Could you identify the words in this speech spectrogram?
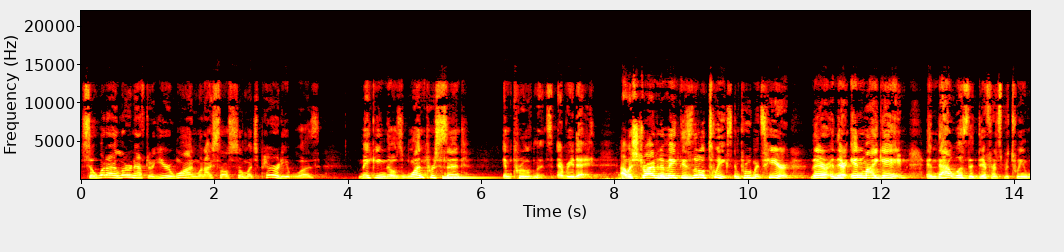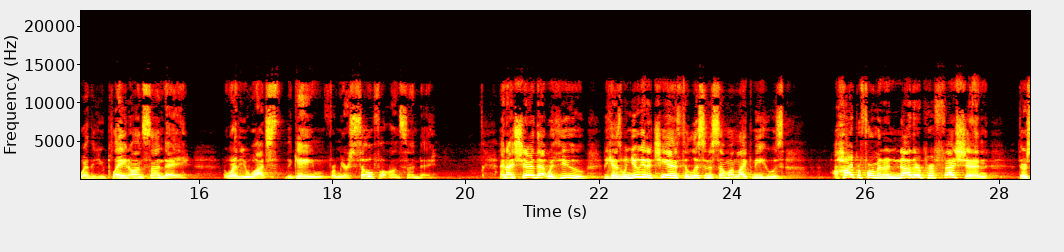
So, what I learned after year one, when I saw so much parity, was making those 1% improvements every day. I was striving to make these little tweaks, improvements here, there, and there in my game. And that was the difference between whether you played on Sunday or whether you watch the game from your sofa on Sunday. And I share that with you because when you get a chance to listen to someone like me who's a high performer in another profession, there's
